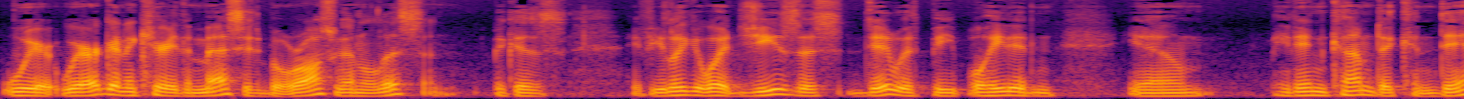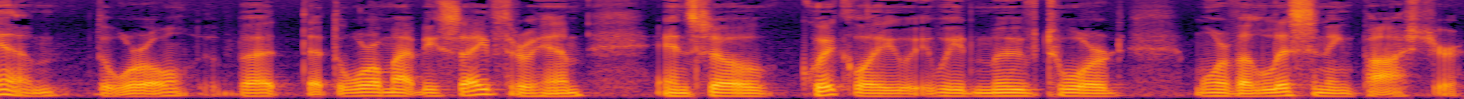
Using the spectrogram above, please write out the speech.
we're we're going to carry the message, but we're also going to listen because if you look at what Jesus did with people, he didn't you know he didn't come to condemn the world, but that the world might be saved through him. And so quickly we'd move toward more of a listening posture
